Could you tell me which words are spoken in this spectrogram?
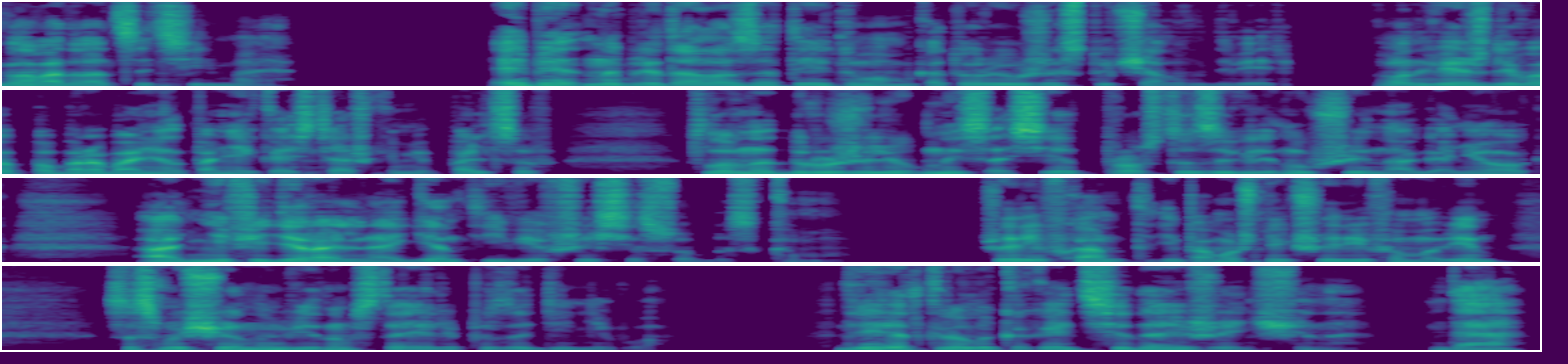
Глава 27. Эбби наблюдала за Тейтумом, который уже стучал в дверь. Он вежливо побарабанил по ней костяшками пальцев, словно дружелюбный сосед, просто заглянувший на огонек, а не федеральный агент, явившийся с обыском. Шериф Хант и помощник шерифа Мурин со смущенным видом стояли позади него. Дверь открыла какая-то седая женщина. — Да. —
